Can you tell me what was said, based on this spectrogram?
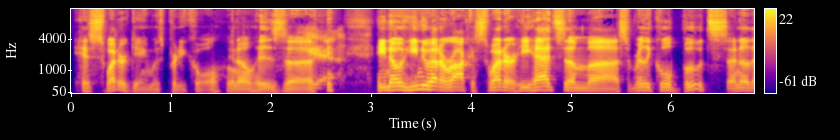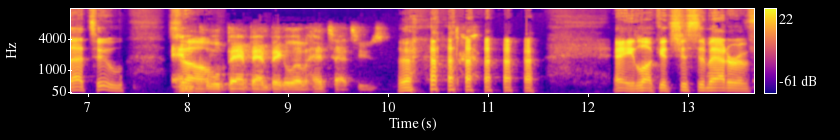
his sweater game was pretty cool. You know, his, uh, yeah. he know he knew how to rock a sweater. He had some uh, some really cool boots. I know that too. And So- cool Bam Bam Bigelow head tattoos. hey, look, it's just a matter of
